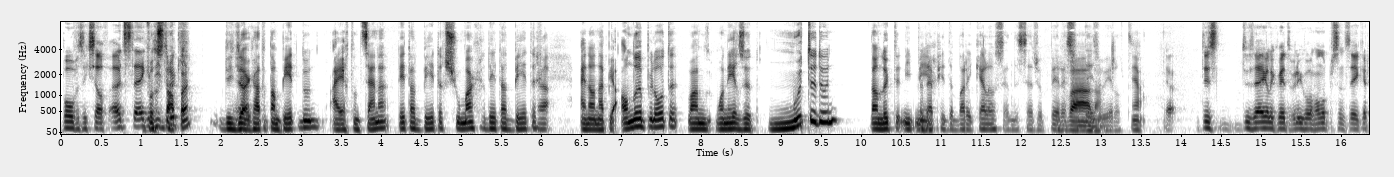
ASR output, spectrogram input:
boven zichzelf uitstijgen. niet. die Verstappen, druk. die gaat het dan beter doen. Ayrton Senna deed dat beter, Schumacher deed dat beter. Ja. En dan heb je andere piloten, wan- wanneer ze het moeten doen, dan lukt het niet Dan meer. heb je de Barrichello's en de Sergio Perez Voilà. van deze wereld. Ja. Ja. Dus, dus eigenlijk weten we nu gewoon 100% zeker.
